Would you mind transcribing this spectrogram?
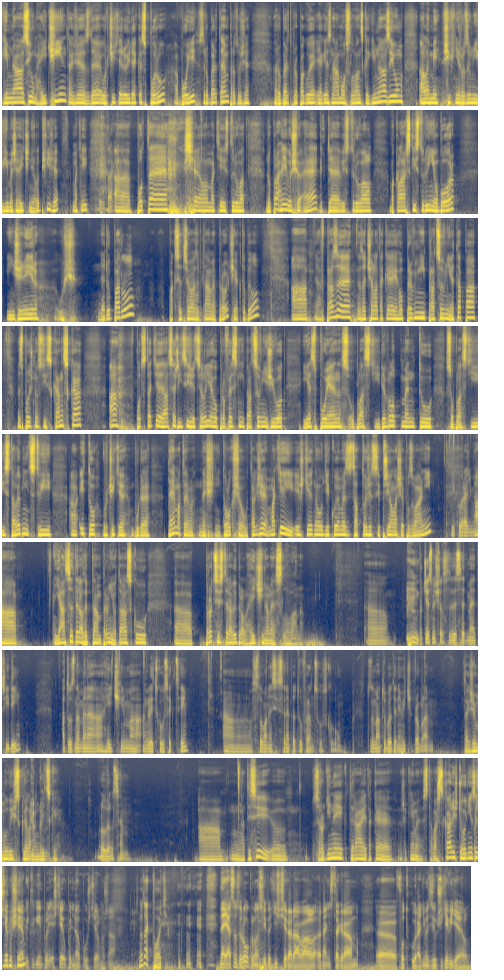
gymnázium Hejčín, takže zde určitě dojde ke sporu a boji s Robertem, protože Robert propaguje, jak je známo, slovanské gymnázium, ale my všichni rozumní víme, že Hejčín je lepší, že Matěj? tak? A poté šel Matěj studovat do Prahy v ŠE, kde vystudoval bakalářský studijní obor. Inženýr už nedopadl, pak se třeba zeptáme proč, jak to bylo. A v Praze začala také jeho první pracovní etapa ve společnosti Skanska a v podstatě dá se říci, že celý jeho profesní pracovní život je spojen s oblastí developmentu, s oblastí stavebnictví a i to určitě bude tématem dnešní talk show. Takže Matěj, ještě jednou děkujeme za to, že si přijal naše pozvání. Děkuji, Radíme. A já se teda zeptám první otázku. Proč jsi teda vybral Hejčín a ne Slovan? Uh, protože jsem šel ze sedmé třídy a to znamená Hejčín má anglickou sekci a Slovan, jestli se nepletu, francouzskou. To znamená, to byl ten největší problém. Takže mluvíš skvěle anglicky. Mluvil jsem. A mm, ty jsi eh, z rodiny, která je také, řekněme, stavařská, když to hodně zjednoduším. abych ty gameplay ještě úplně neopouštěl možná. No tak pojď. ne, já jsem z okolností totiž včera dával na Instagram uh, fotku, Radim jsi určitě viděl, uh,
